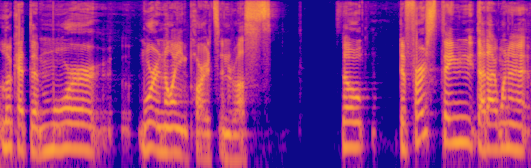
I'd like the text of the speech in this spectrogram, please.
look at the more, more annoying parts in Rust. So the first thing that I want to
